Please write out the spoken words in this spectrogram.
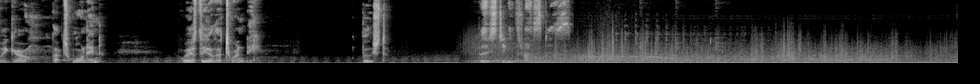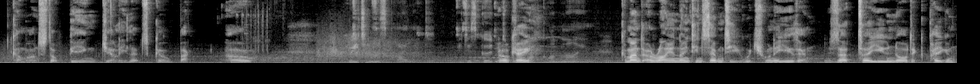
we go. That's one in. Where's the other 20? Boost. Boosting thrusters. Come on, stop being jelly. Let's go back. Oh, Greetings, pilot. It is good Okay. to be back online. Commander Orion 1970. Which one are you then? Is that uh, you, Nordic pagan?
